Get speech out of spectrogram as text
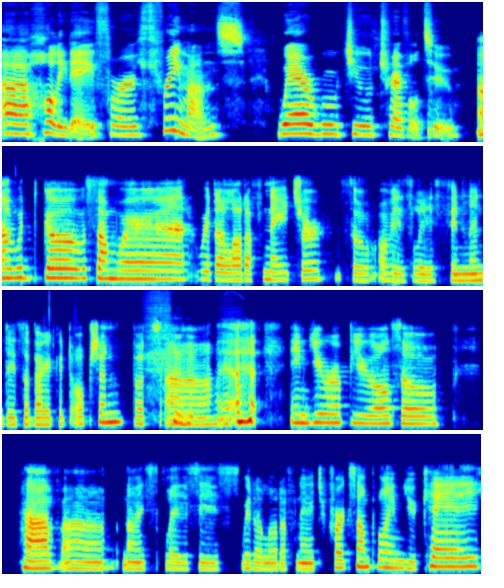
a holiday for three months, where would you travel to? I would go somewhere with a lot of nature. So obviously Finland is a very good option, but uh, in Europe you also have uh, nice places with a lot of nature. For example, in UK,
